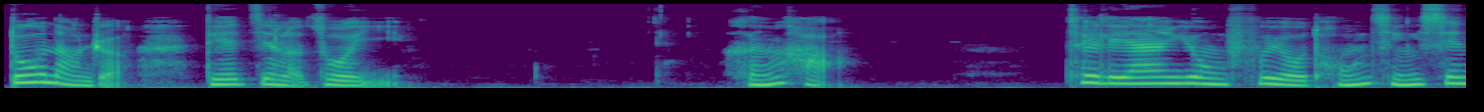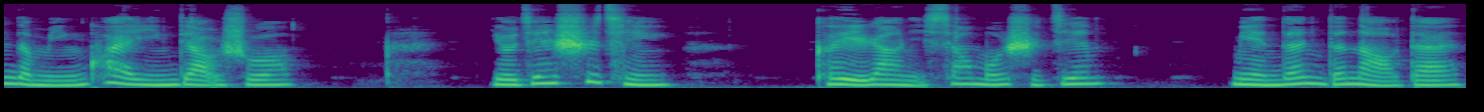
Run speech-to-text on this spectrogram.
嘟囔着，跌进了座椅。“很好。”翠莉安用富有同情心的明快音调说。有件事情可以让你消磨时间，免得你的脑袋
